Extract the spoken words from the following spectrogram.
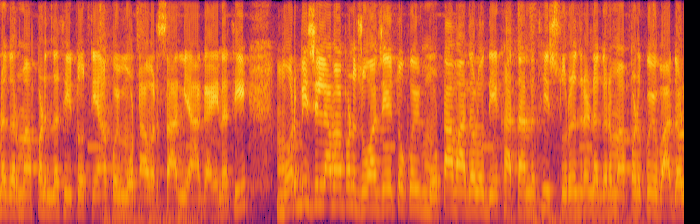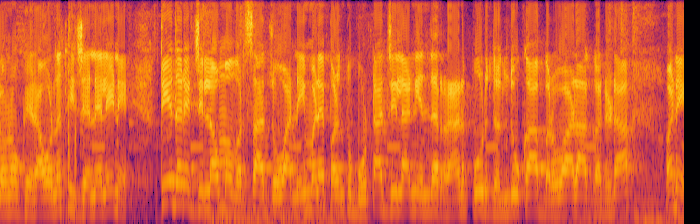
જામનગરમાં પણ નથી, તો ત્યાં કોઈ મોટા વરસાદની આગાહી નથી. મોરબી જિલ્લામાં પણ જોવા જઈએ તો કોઈ મોટા વાદળો દેખાતા નથી. સુરેન્દ્રનગરમાં પણ કોઈ વાદળોનો ઘેરાવો નથી. જેને લઈને તે દરેક જિલ્લાઓમાં વરસાદ જોવા નહીં મળે, પરંતુ બોટાદ જિલ્લાની અંદર રાણપુર, ધંધુકા, બરવાળા, ગઢડા અને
